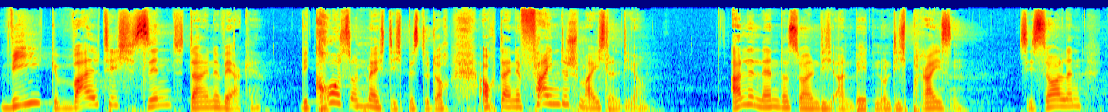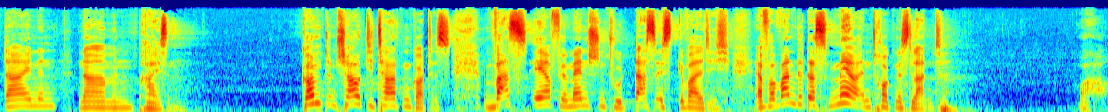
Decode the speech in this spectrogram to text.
wie gewaltig sind deine Werke. Wie groß und mächtig bist du doch. Auch deine Feinde schmeicheln dir. Alle Länder sollen dich anbeten und dich preisen. Sie sollen deinen Namen preisen. Kommt und schaut die Taten Gottes. Was er für Menschen tut, das ist gewaltig. Er verwandelt das Meer in trockenes Land. Wow.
